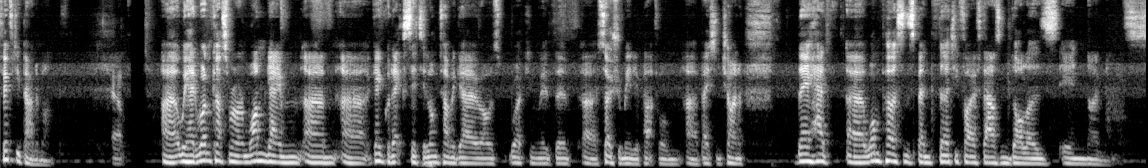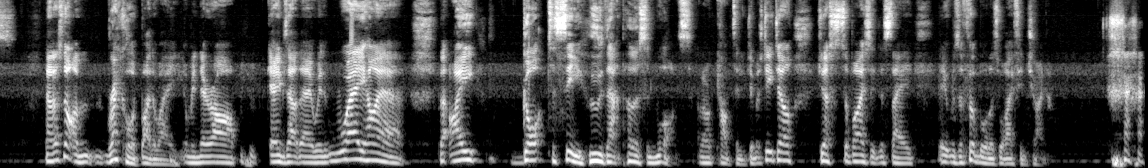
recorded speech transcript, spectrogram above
fifty pound a month. Yep. Uh, we had one customer on one game, um, uh, a game called X City, a long time ago. I was working with the uh, social media platform uh, based in China. They had uh, one person spend thirty-five thousand dollars in nine months. Now that's not a record, by the way. I mean, there are games out there with way higher, but I got to see who that person was, and I can't tell you too much detail. Just suffice it to say, it was a footballer's wife in China.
